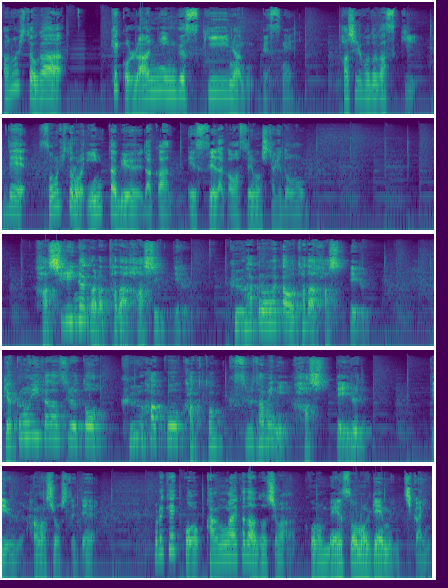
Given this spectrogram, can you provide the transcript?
あの人が結構ランニング好きなんですね。走ることが好き。で、その人のインタビューだかエッセイだか忘れましたけど、走りながらただ走ってる。空白の中をただ走ってる。逆の言い方をすると、空白を獲得するために走っているっていう話をしてて、これ結構考え方としては、この瞑想のゲームに近い。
